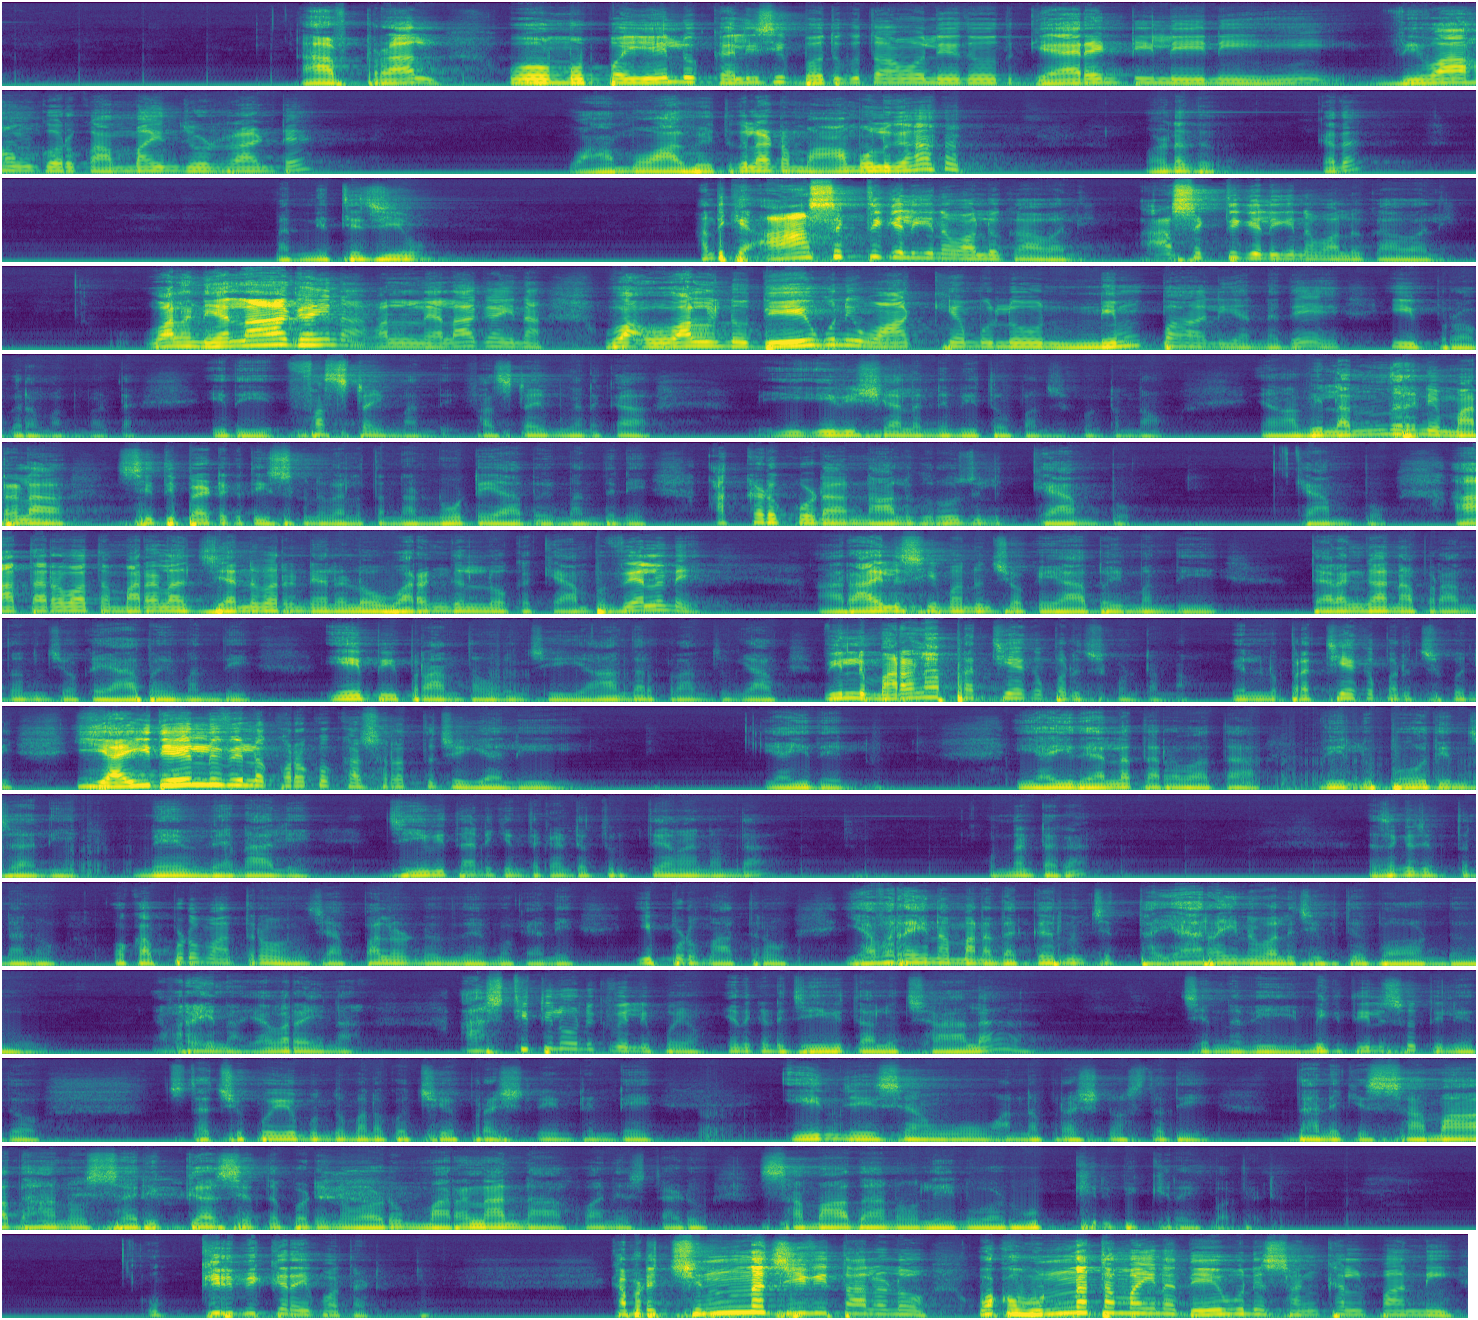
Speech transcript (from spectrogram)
ఆఫ్టర్ ఆల్ ఓ ముప్పై ఏళ్ళు కలిసి బతుకుతామో లేదో గ్యారంటీ లేని వివాహం కొరకు అమ్మాయిని చూడరా అంటే? వాము ఆ వెతుకులాట మామూలుగా ఉండదు కదా? మరి నిత్య జీవం. అందుకే ఆసక్తి కలిగిన వాళ్ళు కావాలి ఆసక్తి కలిగిన వాళ్ళు కావాలి. వాళ్ళని ఎలాగైనా వాళ్ళని ఎలాగైనా వాళ్ళను దేవుని వాక్యములో నింపాలి అన్నదే ఈ ప్రోగ్రాం అన్నమాట. ఇది ఫస్ట్ టైం అంది. ఫస్ట్ టైం కనుక ఈ ఈ విషయాలన్నీ మీతో పంచుకుంటున్నాం. వీళ్ళందరినీ మరలా సిద్దిపేటకు తీసుకుని వెళుతున్న నూట యాభై మందిని అక్కడ కూడా నాలుగు రోజులు క్యాంపు క్యాంపు. ఆ తర్వాత మరలా జనవరి నెలలో వరంగల్లో ఒక క్యాంపు వీళ్ళనే ఆ రాయలసీమ నుంచి ఒక యాభై మంది తెలంగాణ ప్రాంతం నుంచి ఒక యాభై మంది ఏపీ ప్రాంతం నుంచి ఆంధ్ర ప్రాంతం యాభై వీళ్ళు మరలా ప్రత్యేకపరుచుకుంటున్నాం. వీళ్ళను ప్రత్యేకపరుచుకొని ఈ ఐదేళ్ళు వీళ్ళ కొరకు కసరత్తు చేయాలి. ఈ ఐదేళ్ళు. ఈ ఐదేళ్ళ తర్వాత వీళ్ళు బోధించాలి మేము వినాలి. జీవితానికి ఇంతకంటే తృప్తి ఏమైనా ఉందా? ఉందంటారా? నిజంగా చెప్తున్నాను. ఒకప్పుడు మాత్రం చెప్పాలంటుందేమో కానీ ఇప్పుడు మాత్రం ఎవరైనా మన దగ్గర నుంచి తయారైన వాళ్ళు చెబితే బాగుండు. ఎవరైనా ఎవరైనా ఆ స్థితిలోనికి వెళ్ళిపోయాం. ఎందుకంటే జీవితాలు చాలా చిన్నవి. మీకు తెలుసో తెలియదో చచ్చిపోయే ముందు మనకు వచ్చే ప్రశ్న ఏంటంటే ఏం చేశాము అన్న ప్రశ్న వస్తుంది. దానికి సమాధానం సరిగ్గా సిద్ధపడిన వాడు మరణాన్ని ఆహ్వానిస్తాడు. సమాధానం లేనివాడు ఉక్కిరి బిక్కిరైపోతాడు ఉక్కిరి బిక్కిరైపోతాడు కాబట్టి చిన్న జీవితాలలో ఒక ఉన్నతమైన దేవుని సంకల్పాన్ని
